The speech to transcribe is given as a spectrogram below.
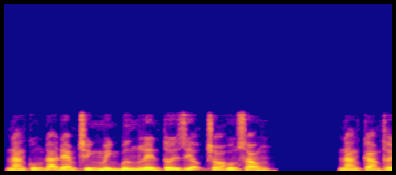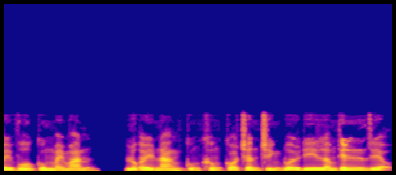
nàng cũng đã đem chính mình bưng lên tới rượu cho uống xong. Nàng cảm thấy vô cùng may mắn, lúc ấy nàng cũng không có chân chính đuổi đi Lâm Thiên Diệu,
